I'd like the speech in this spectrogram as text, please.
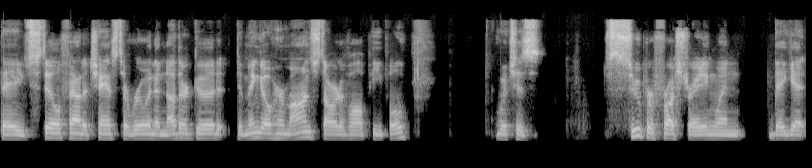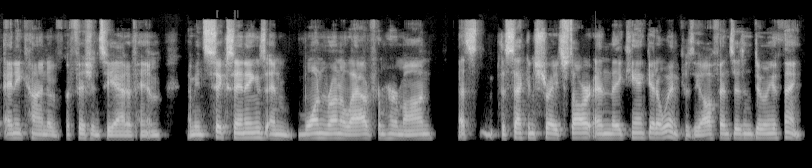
they still found a chance to ruin another good Domingo Germán start of all people, which is super frustrating when they get any kind of efficiency out of him. I mean, six innings and one run allowed from Germán. That's the second straight start, and they can't get a win because the offense isn't doing a thing.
